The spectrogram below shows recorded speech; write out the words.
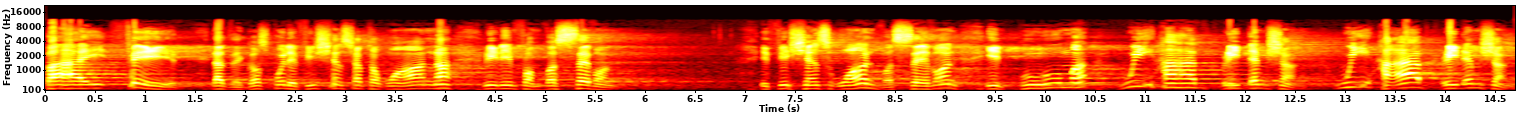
by faith. That's the gospel ephesians chapter 1 reading from verse 7 ephesians 1 verse 7 in whom we have redemption. We have redemption.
